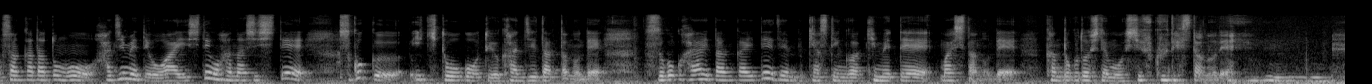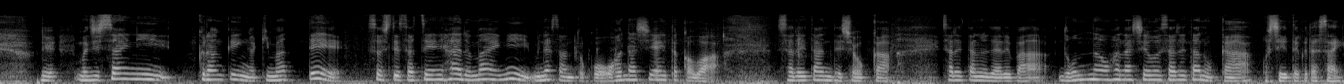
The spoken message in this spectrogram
お三方とも初めてお会いしてお話ししてすごく意気投合という感じだったのですごく早い段階で全部キャスティングは決めてましたので監督としても私服でしたので。で、まあ、実際にクランクインが決まってそして撮影に入る前に皆さんとこうお話し合いとかはされたんでしょうか？されたのであればどんなお話をされたのか教えてください。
